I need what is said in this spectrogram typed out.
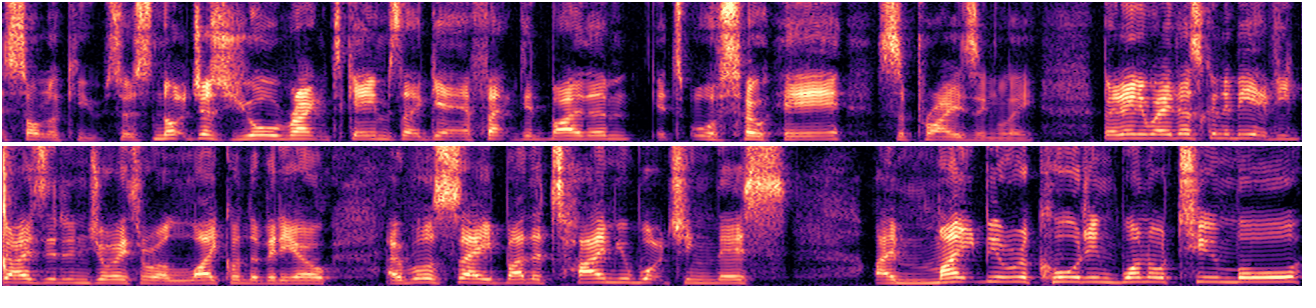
solo queue. So it's not just your ranked games that get affected by them. It's also here, surprisingly. But anyway, that's going to be it. If you guys did enjoy, throw a like on the video. I will say, by the time you're watching this, I might be recording one or two more,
